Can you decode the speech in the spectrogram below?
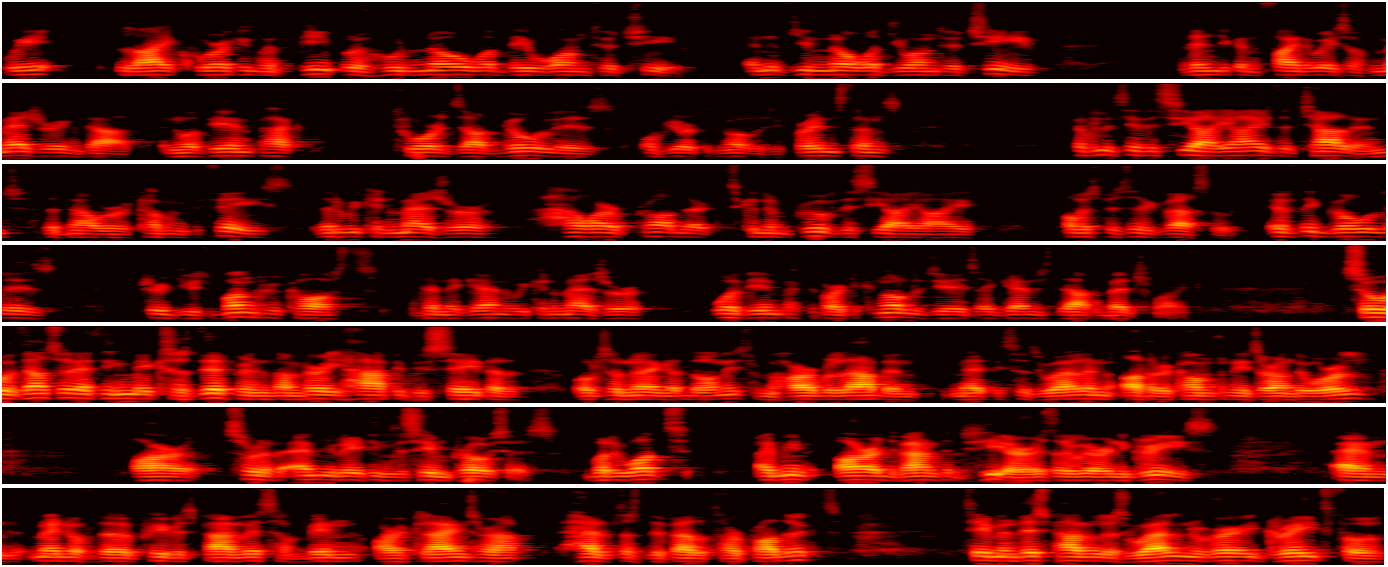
we like working with people who know what they want to achieve. And if you know what you want to achieve, then you can find ways of measuring that and what the impact towards that goal is of your technology. For instance, if let's say the CII is the challenge that now we're coming to face, then we can measure how our products can improve the CII of a specific vessel. If the goal is to reduce bunker costs, then again we can measure what the impact of our technology is against that benchmark. So that's what I think makes us different. And I'm very happy to say that also knowing Adonis from Harbor Lab and Metis as well and other companies around the world are sort of emulating the same process. But what I mean, our advantage here is that we're in Greece and many of the previous panelists have been our clients or have helped us develop our products. Same in this panel as well, and we're very grateful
